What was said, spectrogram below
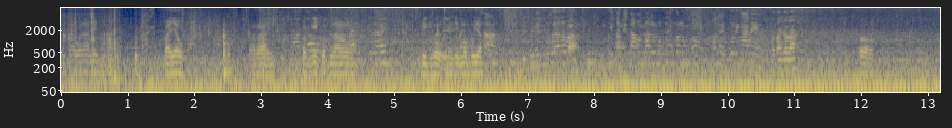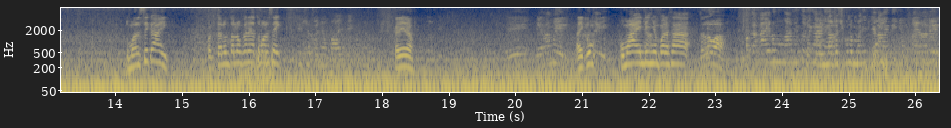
Bitawan namin. Bayaw. Para pag-ikot ng bigho hindi mabuya. Pipiliin mo sana ba? Kitang-kita ko nalunok na yung kalong ano eh, tulinganin. Matagal ah. Oo. Tumalsik ay. Pag talon-talon kanina tumalsik. Hindi siya kanyang eh. Kanino? Eh, eh Ramel. Ay kum kumain din yung para sa Dalawa. Pagkakain ng aming tulinganin. Nagas ko lang malit Kinain din yung kay Ramel.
